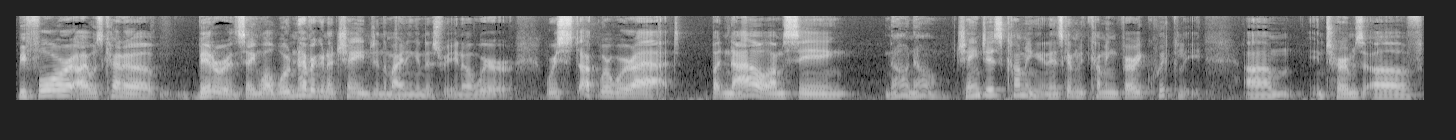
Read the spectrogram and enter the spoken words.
before I was kind of bitter and saying, well, we're never going to change in the mining industry. You know, we're, we're stuck where we're at. But now I'm seeing, no, no, change is coming and it's going to be coming very quickly um, in terms of,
